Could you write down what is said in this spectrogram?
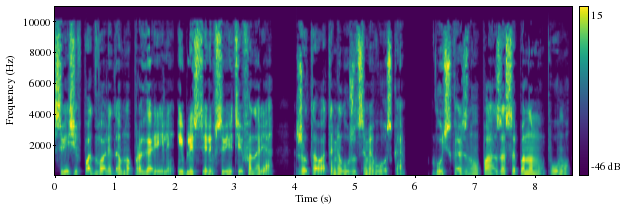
Свечи в подвале давно прогорели и блестели в свете фонаря желтоватыми лужицами воска. Луч скользнул по засыпанному полу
